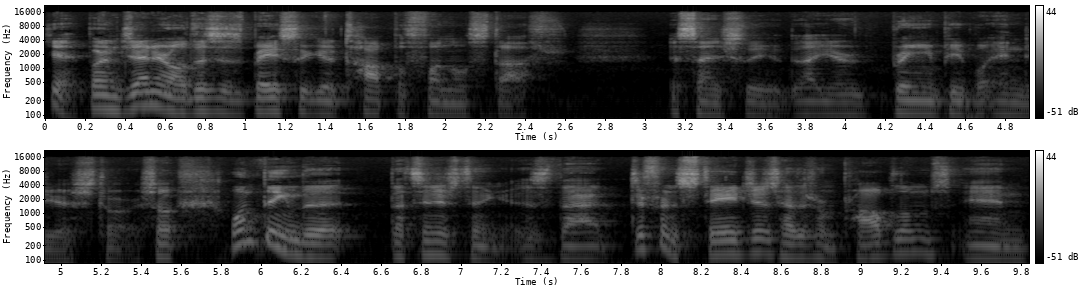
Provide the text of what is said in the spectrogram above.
Yeah, but in general, this is basically your top of funnel stuff, essentially that you're bringing people into your store. So one thing that that's interesting is that different stages have different problems, and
